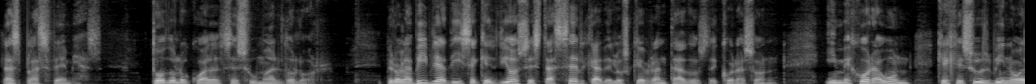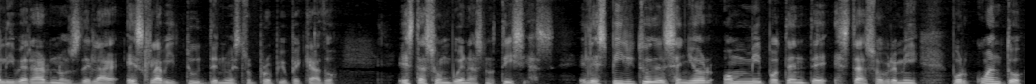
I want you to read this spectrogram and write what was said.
las blasfemias, todo lo cual se suma al dolor. Pero la Biblia dice que Dios está cerca de los quebrantados de corazón, y mejor aún que Jesús vino a liberarnos de la esclavitud de nuestro propio pecado. Estas son buenas noticias. El Espíritu del Señor Omnipotente está sobre mí, por cuanto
